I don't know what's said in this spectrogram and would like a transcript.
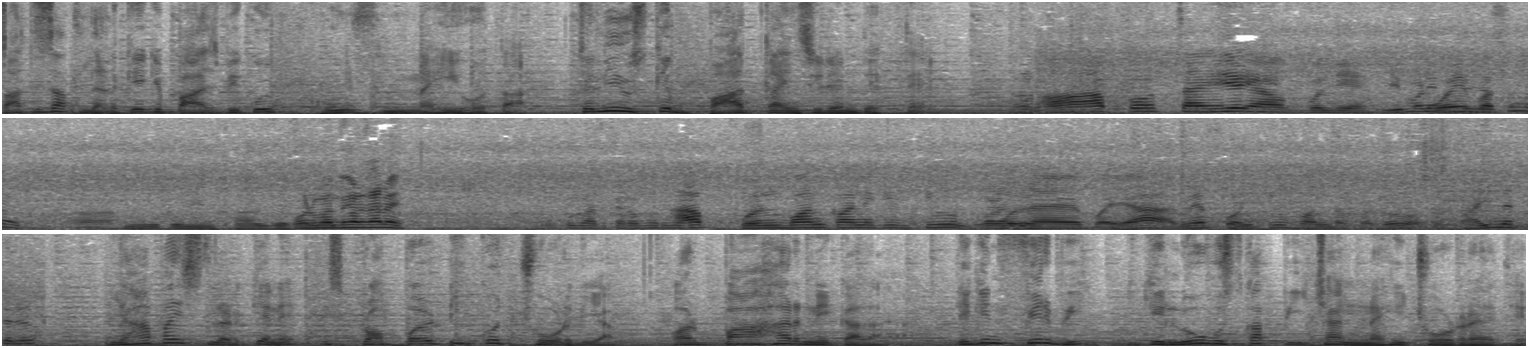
साथ ही साथ लड़के के पास भी कोई प्रूफ नहीं होता। चलिए उसके बाद का इंसिडेंट देखते हैं। हाँ आपको चाहिए क्या? आप बोलिए। वही है। हाँ। फ़ोन बंद कर साले। तो बात करो फिर। आप फ़ोन बंद करने के क्यों बोल रहे हैं भैया? मैं फ़ोन क्यों बंद करूँ? भाई मैं तेरे यहाँ पर इस लड़के ने इस प्रॉपर्टी को छोड़ दिया और बाहर निकल आया। लेकिन फिर भी ये लोग उसका पीछा नहीं छोड़ रहे थे।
